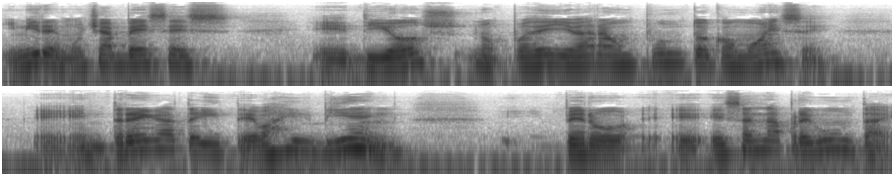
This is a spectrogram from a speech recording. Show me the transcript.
y mire, muchas veces eh, Dios nos puede llevar a un punto como ese. entrégate y te vas a ir bien. Pero esa es la pregunta.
